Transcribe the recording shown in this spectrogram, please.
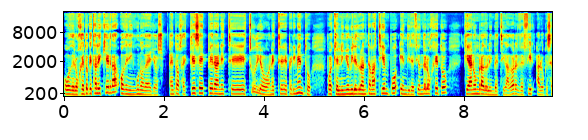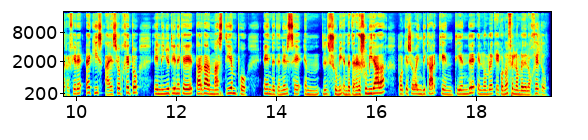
o del objeto que está a la izquierda, o de ninguno de ellos. Entonces, ¿qué se espera en este estudio o en este experimento? Pues que el niño mire durante más tiempo en dirección del objeto que ha nombrado el investigador, es decir, a lo que se refiere X, a ese objeto, el niño tiene que tardar más tiempo en detenerse, en, en detener su mirada, porque eso va a indicar que entiende el nombre, que conoce el nombre del objeto.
